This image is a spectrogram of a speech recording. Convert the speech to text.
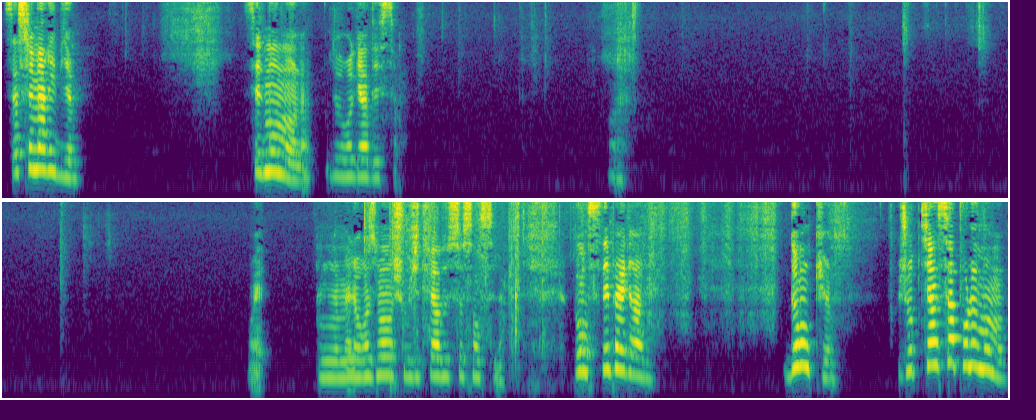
ça se marie bien. C'est le moment, là, de regarder ça. Voilà. Malheureusement, je suis obligée de faire de ce sens-là. Bon, ce n'est pas grave. Donc, j'obtiens ça pour le moment.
